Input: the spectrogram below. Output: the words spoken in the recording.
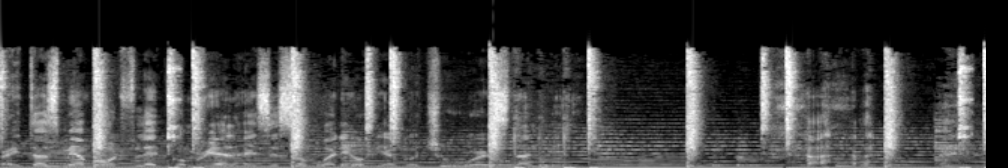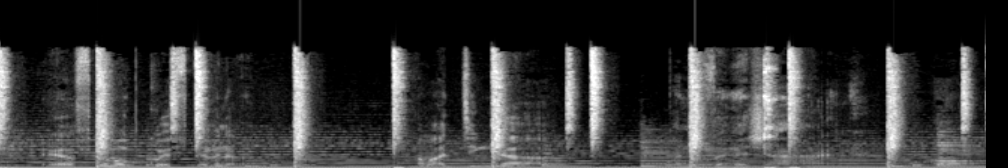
Right as me about fled come realize that somebody out there go through worse than me Rough them up, quiff them, you know I'm a ding dog Conversion Oh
